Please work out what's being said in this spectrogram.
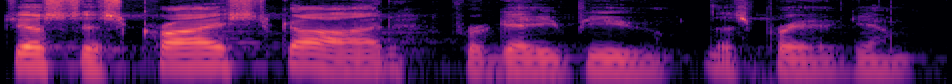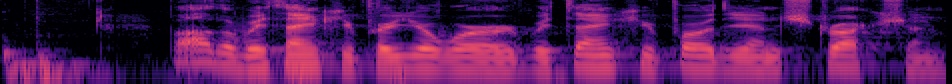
just as Christ God forgave you. Let's pray again. Father, we thank you for your word. We thank you for the instruction.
